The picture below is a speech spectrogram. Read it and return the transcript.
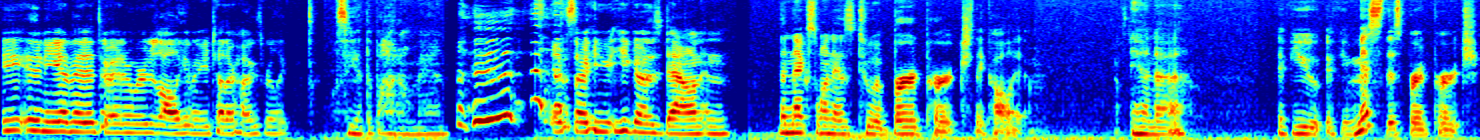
He, and he admitted to it, and we are just all giving each other hugs. We're like, "We'll see you at the bottom, man." and so he he goes down, and the next one is to a bird perch, they call it. And uh, if you if you miss this bird perch,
